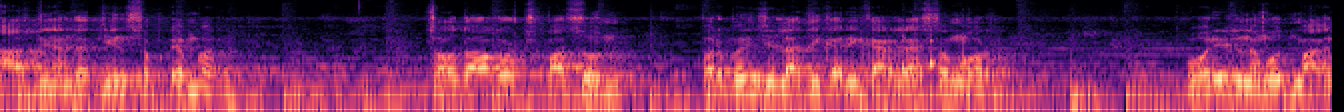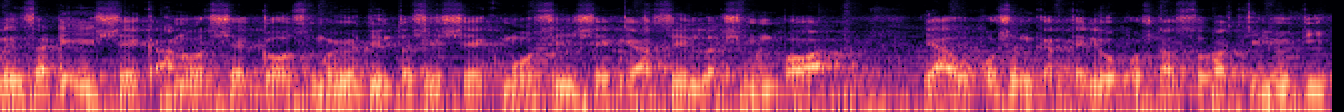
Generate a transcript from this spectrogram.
आज दिनांक तीन सप्टेंबर. चौदा ऑगस्टपासून परभणी जिल्हाधिकारी कार्यालयासमोर वरील नमूद मागणींसाठी शेख अनवर शेख गौस मोहिउद्दीन तसेच शेख मोहसिन शेख यासीन लक्ष्मण पवार या उपोषणकर्त्यांनी उपोषणास सुरुवात केली होती.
